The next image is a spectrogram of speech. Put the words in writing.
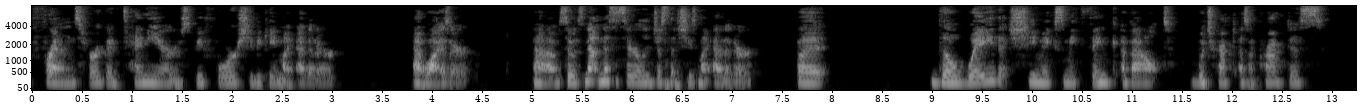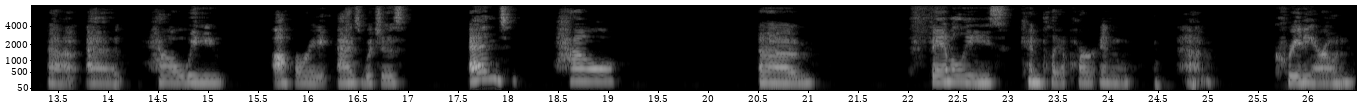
friends for a good ten years before she became my editor at Weiser. Um, so it's not necessarily just that she's my editor, but the way that she makes me think about witchcraft as a practice, uh, uh, how we operate as witches, and how um, families can play a part in um, creating our own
